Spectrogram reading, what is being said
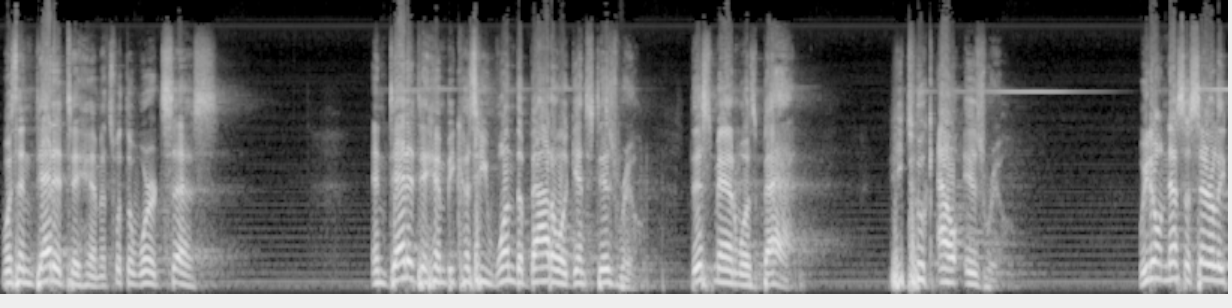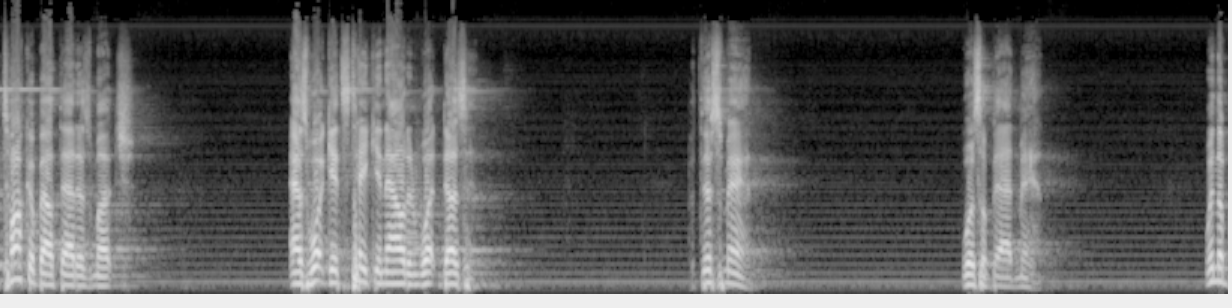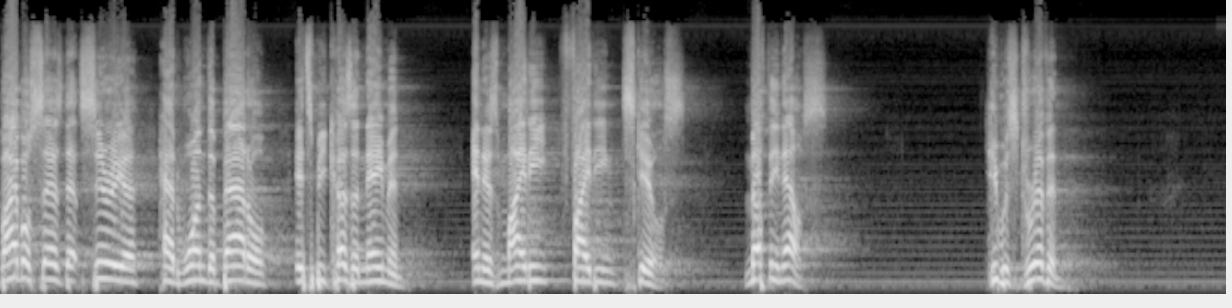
was indebted to him. That's what the word says. Indebted to him because he won the battle against Israel. This man was bad. He took out Israel. We don't necessarily talk about that as much as what gets taken out and what doesn't. But this man was a bad man. When the Bible says that Syria had won the battle, it's because of Naaman and his mighty fighting skills. Nothing else. He was driven.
